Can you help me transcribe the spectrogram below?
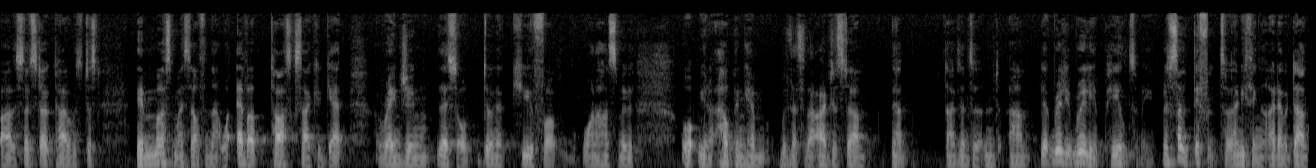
I was so stoked. I was just immersed myself in that, whatever tasks I could get, arranging this or doing a cue for one of Hans' movie, or, you know, helping him with this or that. I just, um, yeah, dived into it. And um, it really, really appealed to me. It was so different to anything I'd ever done.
